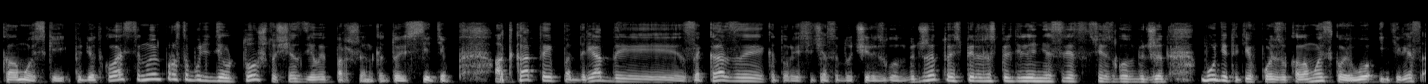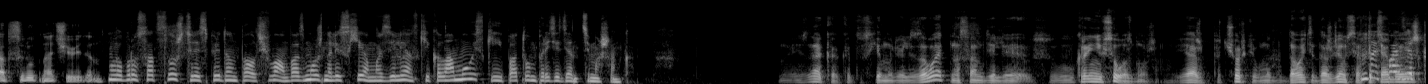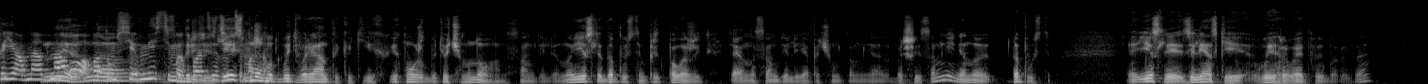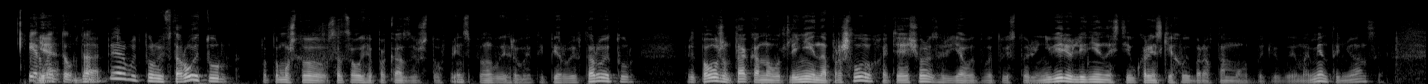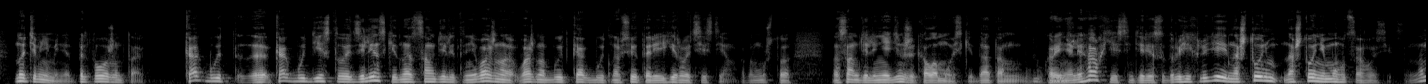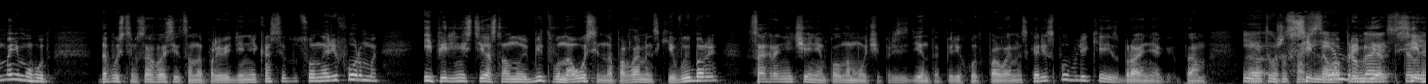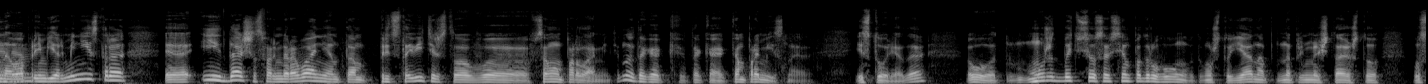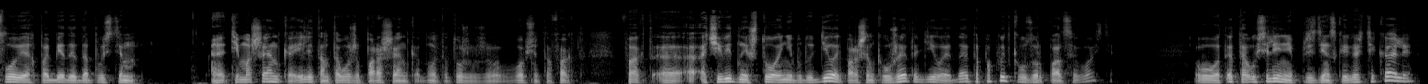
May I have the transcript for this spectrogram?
Коломойский придет к власти, но он просто будет делать то, что сейчас делает Порошенко. То есть все те откаты, подряды, заказы, которые сейчас идут через госбюджет, то есть перераспределение средств через госбюджет, будет идти в пользу Коломойского. Его интерес абсолютно очевиден. Вопрос от слушателей, Спиридон Павлович, вам. Возможно ли схема Зеленский-Коломойский и потом президент Тимошенко? Ну, я не знаю, как эту схему реализовать. На самом деле в Украине все возможно. Я же подчеркиваю, мы давайте дождемся ну, хотя то есть бы... поддержка явно одного, Не, а потом но... все вместе Смотрите, мы поддержим Здесь Тимошенко. могут быть варианты каких, их может быть очень много на самом деле. Но если, допустим, предположить, хотя на самом деле я почему-то у меня большие сомнения, но допустим, если Зеленский выигрывает выборы, да? Первый я, тур. Да, да, первый тур и второй тур, потому что социология показывает, что в принципе он выигрывает и первый, и второй тур. Предположим, так оно вот линейно прошло, хотя, еще раз говорю, я вот в эту историю не верю линейности украинских выборов, там могут быть любые моменты, нюансы. Но, тем не менее, предположим так. Как будет, э, как будет действовать Зеленский, на самом деле это не важно. Важно будет, как будет на все это реагировать система. Потому что, на самом деле, не один же Коломойский, да, там в Украине олигарх, есть интересы других людей. На что, на что они могут согласиться? Они могут допустим, согласиться на проведение конституционной реформы и перенести основную битву на осень на парламентские выборы с ограничением полномочий президента, переход к парламентской республике, избрание там и это уже сильного, премьер, история, сильного да? премьер-министра э, и дальше с формированием там представительства в, в самом парламенте. Ну, это как такая компромиссная история, да. Вот. Может быть, все совсем по-другому, потому что я, например, считаю, что в условиях победы, допустим, Э, Тимошенко или там того же Порошенко, ну это тоже уже, в общем-то, факт, факт э, очевидный, что они будут делать, Порошенко уже это делает, да, это попытка узурпации власти, вот, это усиление президентской вертикали,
